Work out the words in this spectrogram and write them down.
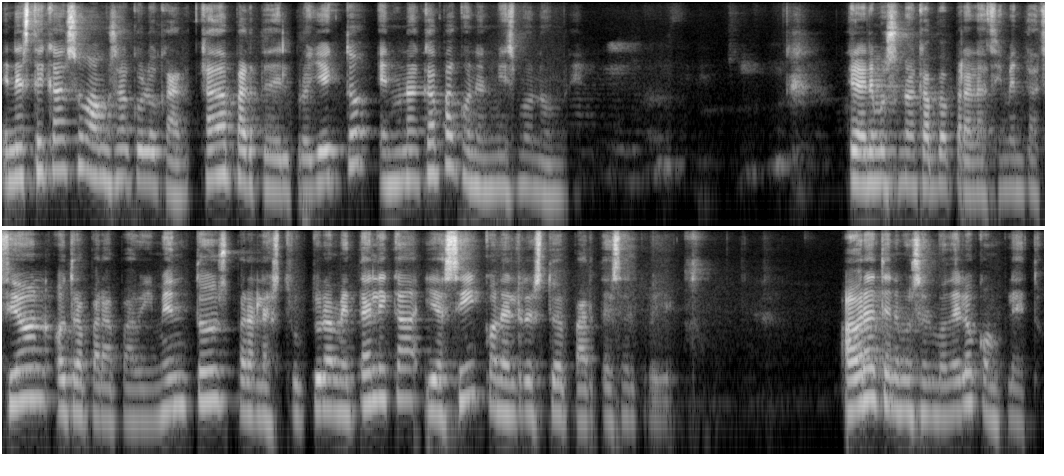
En este caso vamos a colocar cada parte del proyecto en una capa con el mismo nombre. Crearemos una capa para la cimentación, otra para pavimentos, para la estructura metálica y así con el resto de partes del proyecto. Ahora tenemos el modelo completo.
